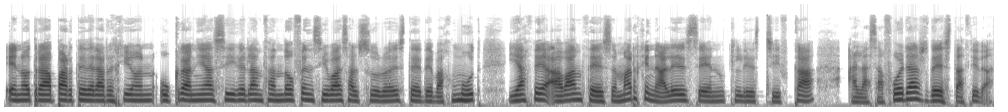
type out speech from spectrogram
En otra parte de la región, Ucrania sigue lanzando ofensivas al suroeste de Bakhmut y hace avances marginales en Kleshchivka, a las afueras de esta ciudad.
